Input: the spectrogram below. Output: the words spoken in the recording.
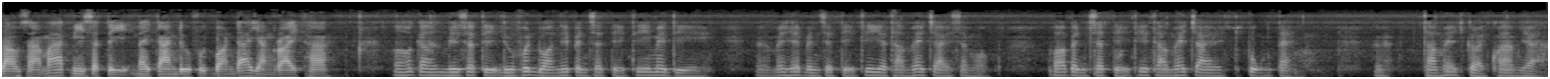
เราสามารถมีสติในการดูฟุตบอลได้อย่างไรคะอ๋อการมีสติดูฟุตบอลนี้เป็นสติที่ไม่ดี ไม่ใช่เป็นสติที่จะทำให้ใจสงบ เพราะเป็นสติที่ทำให้ใจปรุงแต่งทำให้เกิดความอยาก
